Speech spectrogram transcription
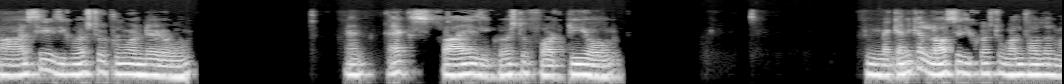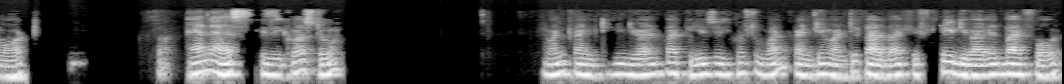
Rc is equals to 200 ohm. And xφ is equals to 40 ohm mechanical loss is equals to 1000 watt so ns is equals to 120 divided by P is equals to 120 multiplied by 50 divided by 4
